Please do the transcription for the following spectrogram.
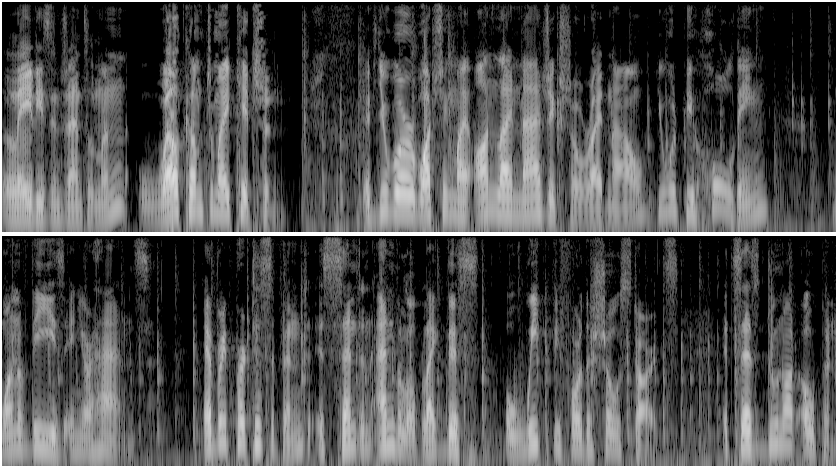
Ladies and gentlemen, welcome to my kitchen. If you were watching my online magic show right now, you would be holding one of these in your hands. Every participant is sent an envelope like this a week before the show starts. It says do not open.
